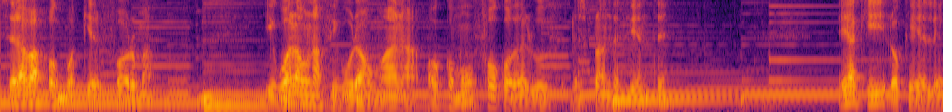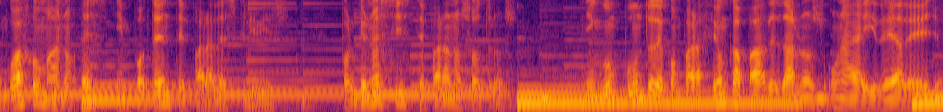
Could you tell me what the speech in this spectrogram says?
¿Será bajo cualquier forma? ¿Igual a una figura humana o como un foco de luz resplandeciente? He aquí lo que el lenguaje humano es impotente para describir, porque no existe para nosotros ningún punto de comparación capaz de darnos una idea de ello.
